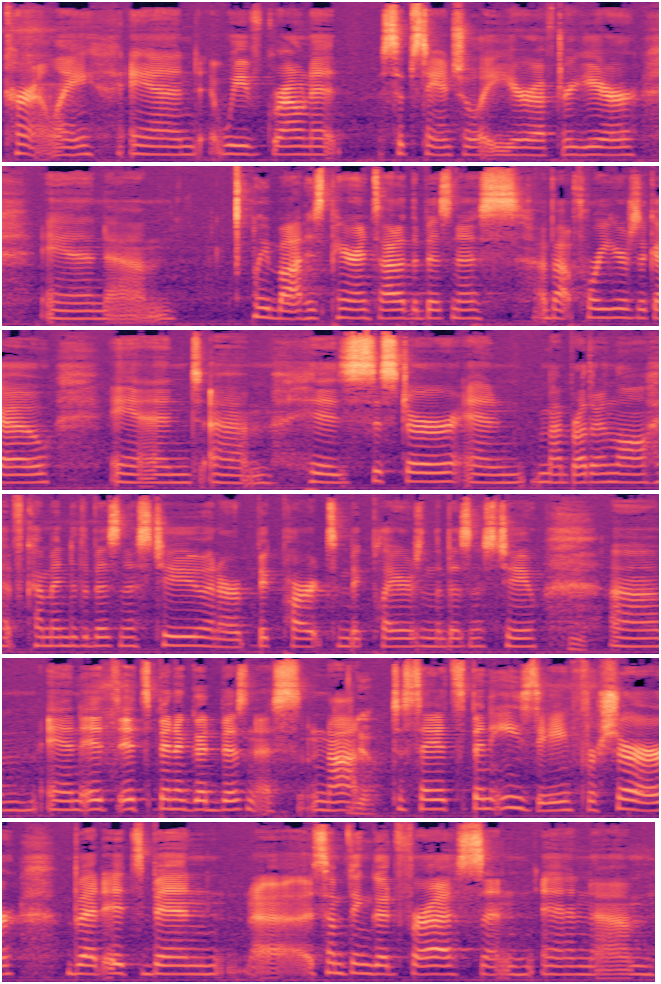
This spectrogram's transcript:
currently and we've grown it substantially year after year. And um, we bought his parents out of the business about four years ago and um, his sister and my brother-in-law have come into the business too and are big parts and big players in the business too um, and it, it's been a good business not Yeah. to say it's been easy for sure but it's been uh, something good for us and and um,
